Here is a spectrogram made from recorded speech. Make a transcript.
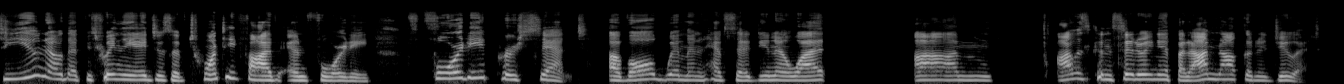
Do you know that between the ages of 25 and 40, 40% of all women have said, "You know what? Um, I was considering it, but I'm not gonna do it."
